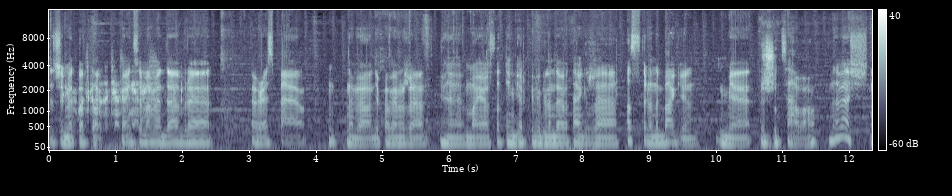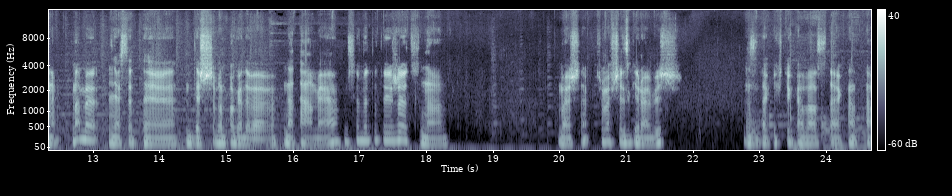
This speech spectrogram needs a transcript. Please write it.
Lecimy tutaj. W końcu mamy dobre respawn. No bo nie powiem, że e, moje ostatnie gierki wyglądały tak, że od strony bagien mnie rzucało. No właśnie, mamy niestety deszczową pogodę na tamie. Musimy tutaj rzec, no. Właśnie, trzeba wszystkie robić. Z takich ciekawostek, no to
